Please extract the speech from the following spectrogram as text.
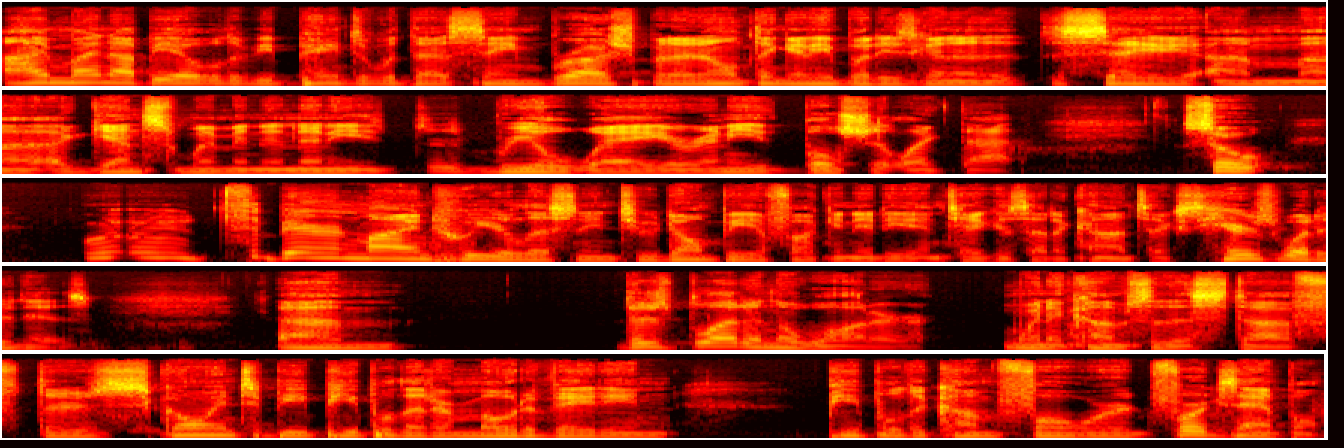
I, might not be able to be painted with that same brush, but I don't think anybody's going to say I'm uh, against women in any real way or any bullshit like that. So bear in mind who you're listening to. Don't be a fucking idiot and take us out of context. Here's what it is. Um, there's blood in the water when it comes to this stuff. There's going to be people that are motivating people to come forward. For example,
